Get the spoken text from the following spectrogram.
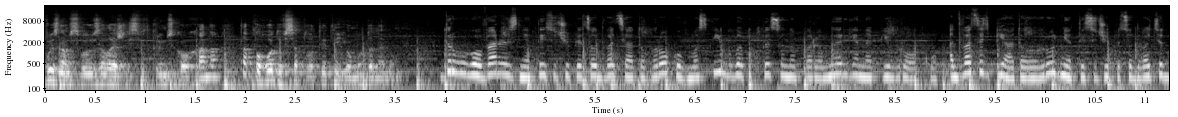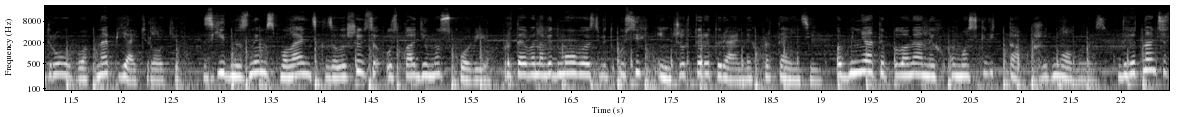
визнав свою залежність від кримського хана та погодився платити йому данину. 2 вересня 1520 року в Москві було підписано перемир'я на півроку, а 25 грудня 1522 на 5 років. Згідно з ним, Смоленськ залишився у складі Московії, проте вона відмовилась від усіх інших територіальних претензій. Обміняти полонених у Москві також відмовились. 19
